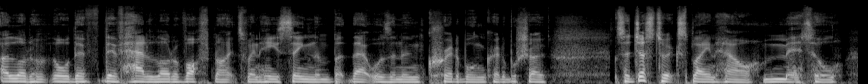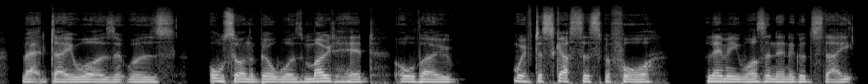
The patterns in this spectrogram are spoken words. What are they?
a lot of, or they've they've had a lot of off nights when he's seen them, but that was an incredible, incredible show. So just to explain how metal that day was, it was also on the bill was Motorhead, although we've discussed this before. Lemmy wasn't in a good state.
